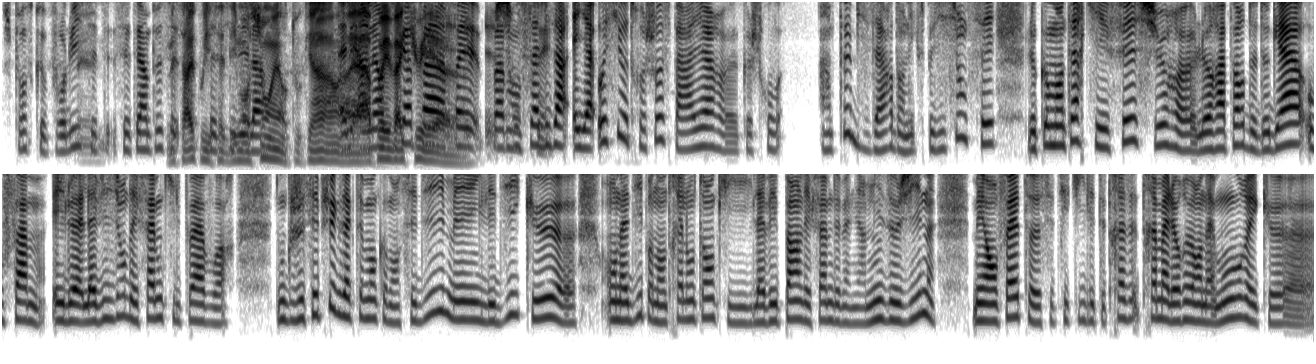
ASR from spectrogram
Je pense que pour lui, c'était un peu cette C'est vrai que cette, dimension est en tout cas un peu évacuée. je trouve ça bizarre. Et il y a aussi autre chose, par ailleurs, euh, que je trouve un peu bizarre dans l'exposition, c'est le commentaire qui est fait sur euh, le rapport de Degas aux femmes et la vision des femmes qu'il peut avoir. Donc je ne sais plus exactement comment c'est dit, mais il est dit que euh, on a dit pendant très longtemps qu'il avait peint les femmes de manière misogyne, mais en fait euh, c'était qu'il était très très malheureux en amour et que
